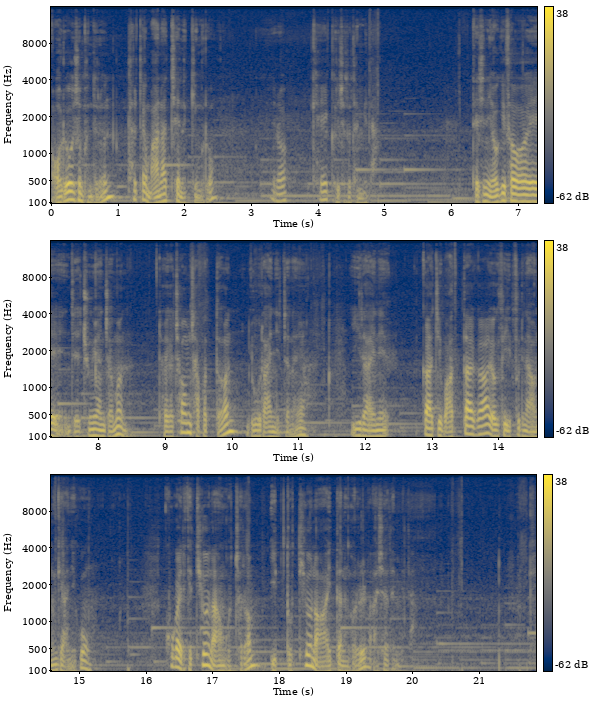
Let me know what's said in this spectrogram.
어려우신 분들은 살짝 만화체 느낌으로 이렇게 그리셔도 됩니다. 대신에 여기서의 이제 중요한 점은 저희가 처음 잡았던 이 라인 있잖아요. 이 라인 에까지 왔다가 여기서 입술이 나오는 게 아니고 코가 이렇게 튀어나온 것처럼 입도 튀어나와 있다는 것을 아셔야 됩니다. 이렇게.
